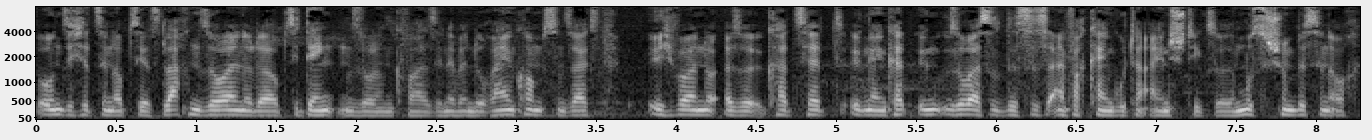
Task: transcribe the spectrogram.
unsicher sind, ob sie jetzt lachen sollen oder ob sie denken sollen quasi. Ne? Wenn du reinkommst und sagst, ich war nur, also KZ, irgendein sowas, das ist einfach kein guter Einstieg. So, da musst du schon ein bisschen auch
